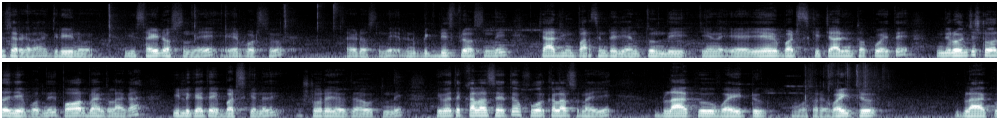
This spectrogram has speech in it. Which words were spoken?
చూసారు కదా? గ్రీను ఈ సైడ్ వస్తుంది ఎయిర్పోర్ట్స్ సైడ్ వస్తుంది. రెండు బిగ్ డిస్ప్లే వస్తుంది. ఛార్జింగ్ పర్సంటేజ్ ఎంత ఉంది? ఏ- ఏ- ఏ బడ్స్కి ఛార్జింగ్ తక్కువ అయితే ఇందులోంచి స్టోరేజ్ అయిపోతుంది. పవర్ బ్యాంక్ లాగా వీళ్ళకైతే బడ్స్కి అనేది స్టోరేజ్ అయితే అవుతుంది. ఇవైతే కలర్స్ అయితే ఫోర్ కలర్స్ ఉన్నాయి. Black white sorry white black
